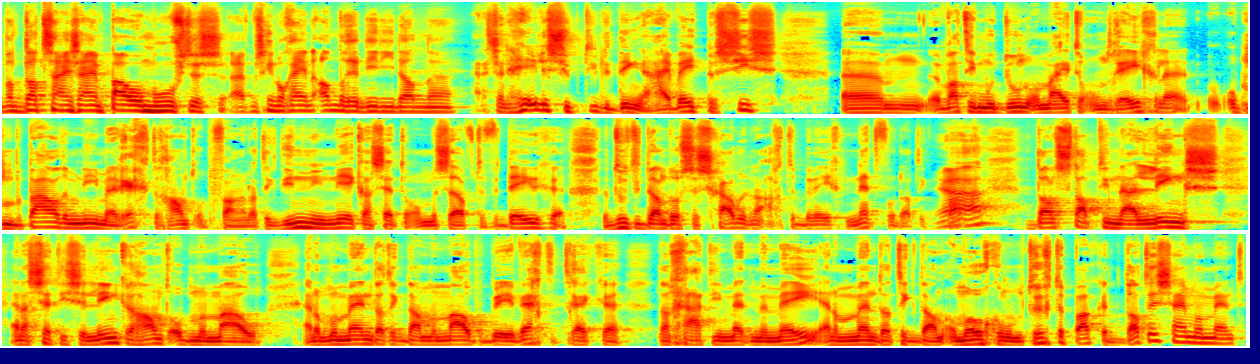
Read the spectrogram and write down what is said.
want dat zijn zijn power moves. Dus hij heeft misschien nog één andere die hij dan... Ja, dat zijn hele subtiele dingen. Hij weet precies ehm, wat hij moet doen om mij te ontregelen. Op een bepaalde manier mijn rechterhand opvangen. Dat ik die niet neer kan zetten om mezelf te verdedigen. Dat doet hij dan door zijn schouder naar achter te bewegen, net voordat ik Ja. pak. Dan stapt hij naar links en dan zet hij zijn linkerhand op mijn mouw. En op het moment dat ik dan mijn mouw probeer weg te trekken, dan gaat hij met me mee. En op het moment dat ik dan omhoog kom om terug te pakken, dat is zijn moment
